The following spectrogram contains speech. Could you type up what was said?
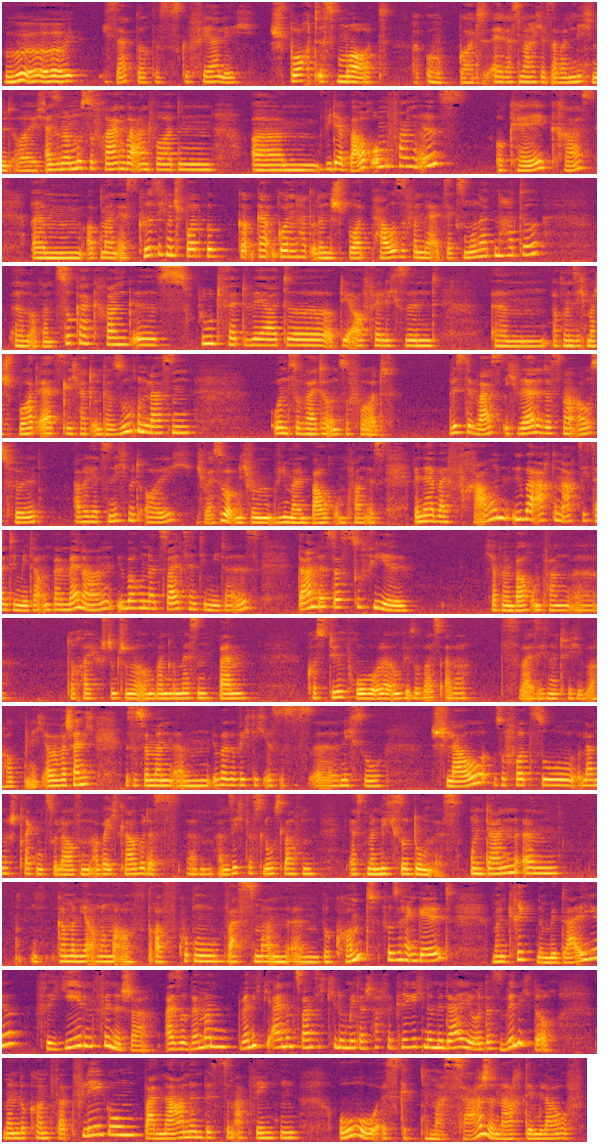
Ich sag doch, das ist gefährlich. Sport ist Mord. Oh Gott, ey, das mache ich jetzt aber nicht mit euch. Also man muss so Fragen beantworten, ähm, wie der Bauchumfang ist. Okay, krass. Ähm, ob man erst kürzlich mit Sport begonnen begonnen hat oder eine Sportpause von mehr als sechs Monaten hatte, ähm, ob man zuckerkrank ist, Blutfettwerte, ob die auffällig sind, ähm, ob man sich mal sportärztlich hat untersuchen lassen und so weiter und so fort. Wisst ihr was? Ich werde das mal ausfüllen aber jetzt nicht mit euch. Ich weiß überhaupt nicht, wie mein Bauchumfang ist. Wenn er bei Frauen über 88 cm und bei Männern über 102 cm ist, dann ist das zu viel. Ich habe meinen Bauchumfang, äh, doch habe ich bestimmt schon mal irgendwann gemessen beim Kostümprobe oder irgendwie sowas, aber das weiß ich natürlich überhaupt nicht. Aber wahrscheinlich ist es, wenn man ähm, übergewichtig ist, ist es äh, nicht so schlau, sofort so lange Strecken zu laufen. Aber ich glaube, dass ähm, an sich das Loslaufen erstmal nicht so dumm ist. Und dann ähm, kann man ja auch nochmal drauf gucken, was man ähm, bekommt für sein Geld. Man kriegt eine Medaille für jeden Finisher. Also wenn man, wenn ich die 21 Kilometer schaffe, kriege ich eine Medaille und das will ich doch. Man bekommt Verpflegung, Bananen bis zum Abwinken Oh, es gibt eine Massage nach dem Lauf.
